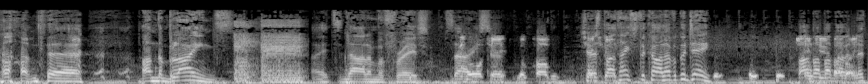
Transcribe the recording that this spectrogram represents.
on the on the blinds. It's not, I'm afraid. Sorry. okay, sir. no problem. Cheers, pal. Thanks for the call. Have a good day. Ba, Thank ba, you. ba, ba. Bye-bye. Let,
